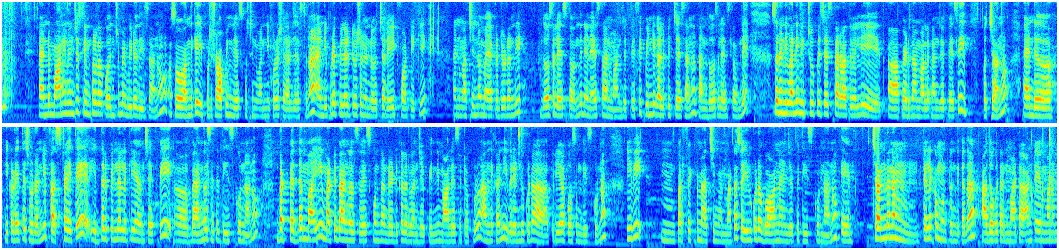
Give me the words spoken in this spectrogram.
అండ్ మార్నింగ్ నుంచి సింపుల్గా కొంచెమే వీడియో తీశాను. సో అందుకే ఇప్పుడు షాపింగ్ చేసుకొచ్చినవన్నీ కూడా షేర్ చేస్తున్నా. అండ్ ఇప్పుడే పిల్లలు ట్యూషన్ నుండి వచ్చారు ఎయిట్ ఫార్టీకి. అండ్ మా చిన్నమ్మాయి అక్కడ చూడండి? దోశలు వేస్తోంది నేను వేస్తాను మా అని చెప్పేసి పిండి కలిపిచ్చేసాను తను దోశలు వేస్తోంది సో నేను ఇవన్నీ మీకు చూపించేసి తర్వాత వెళ్ళి పెడదాం వాళ్ళకని చెప్పేసి వచ్చాను. అండ్ ఇక్కడైతే చూడండి ఫస్ట్ అయితే ఇద్దరు పిల్లలకి అని చెప్పి బ్యాంగిల్స్ అయితే తీసుకున్నాను. బట్ పెద్దమ్మాయి మట్టి బ్యాంగిల్స్ వేసుకుంటాను రెడ్ కలర్ అని చెప్పింది మాలేసేటప్పుడు. అందుకని ఇవి రెండు కూడా ప్రియా కోసం తీసుకున్నా. ఇవి పర్ఫెక్ట్ మ్యాచింగ్ అనమాట సో ఇవి కూడా బాగున్నాయని చెప్పి తీసుకున్నాను. చందనం తిలకం ఉంటుంది కదా అదొకటి అనమాట అంటే మనం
